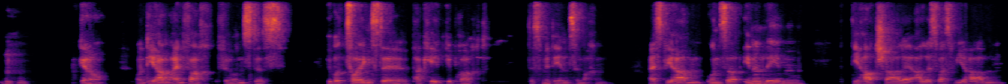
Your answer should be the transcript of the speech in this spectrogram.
Mhm. Genau. Und die haben einfach für uns das überzeugendste Paket gebracht, das mit denen zu machen. Heißt, wir haben unser Innenleben die Hartschale, alles, was wir haben,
